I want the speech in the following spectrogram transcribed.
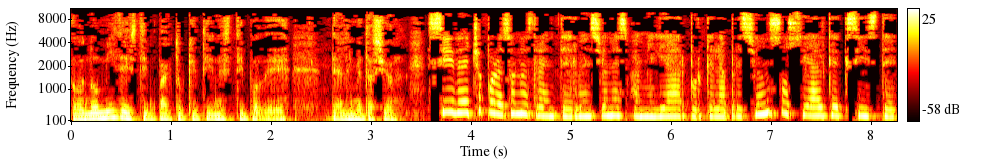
o no mide este impacto que tiene este tipo de, de alimentación. Sí, de hecho por eso nuestra intervención es familiar, porque la presión social que existe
